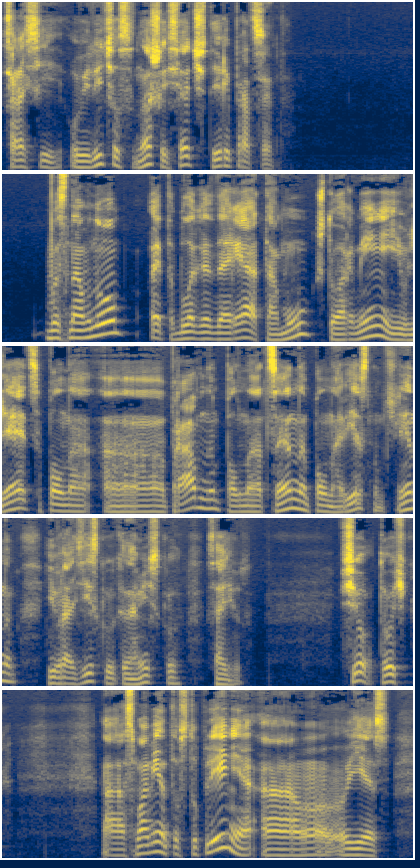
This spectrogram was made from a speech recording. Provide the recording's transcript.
с Россией увеличился на 64%. В основном это благодаря тому, что Армения является полноправным, полноценным, полновесным членом Евразийского экономического союза. Все, точка. А с момента вступления а, в ЕС а,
